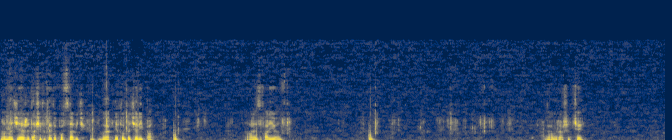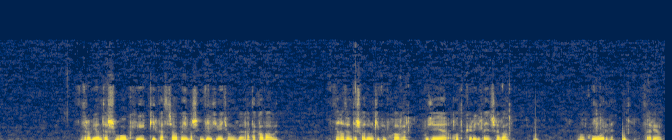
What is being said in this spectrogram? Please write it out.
Mam nadzieję, że da się tutaj to postawić, bo jak nie to będzie lipa. Ale zwaliłem. Dobra, szybciej. Zrobiłem też łuk i kilka strzał, ponieważ wilki mnie ciągle atakowały. Znalazłem też ładunki wybuchowe. Później je odkryć będzie trzeba. No kurde. Serio.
